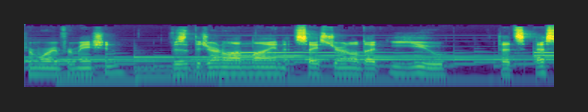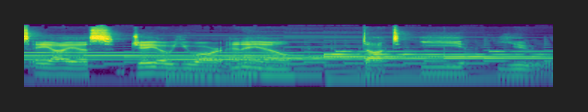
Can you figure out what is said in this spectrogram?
For more information, visit the journal online at saisjournal.eu. That's S A I S J O U R N A L dot E U.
